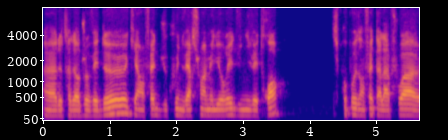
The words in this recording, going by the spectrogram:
de Trader Joe V2, qui est en fait du coup une version améliorée du niveau 3 qui propose en fait à la fois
